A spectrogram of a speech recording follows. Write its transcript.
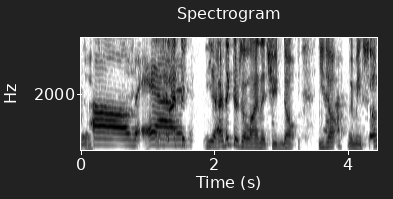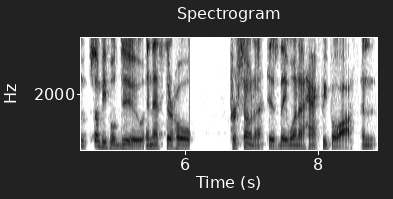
Yeah. Um, and, and, I think, yeah, I think there's a line that you don't, you yeah. don't. I mean, some some people do, and that's their whole persona is they want to hack people off and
